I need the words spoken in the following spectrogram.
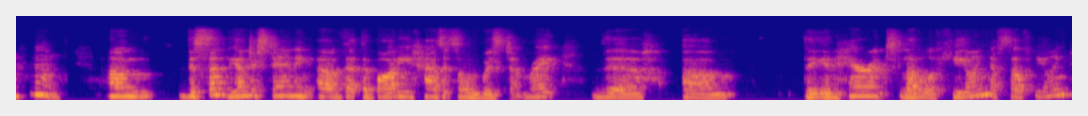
Mm-hmm. Um, the, the understanding of that the body has its own wisdom, right? The um, the inherent level of healing, of self healing,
